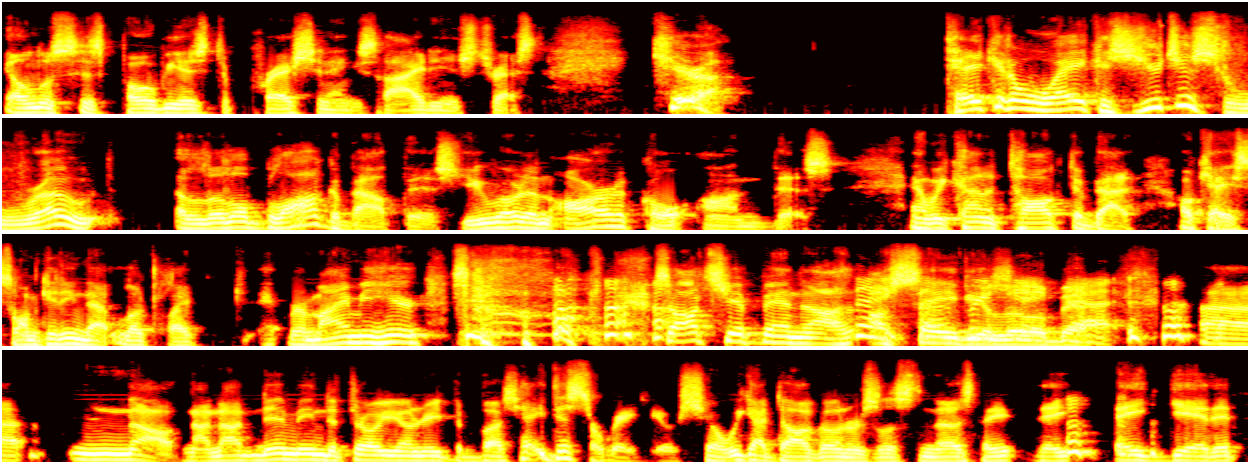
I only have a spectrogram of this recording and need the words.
illnesses, phobias, depression, anxiety, and stress? Kira, take it away because you just wrote a little blog about this. You wrote an article on this, and we kind of talked about it. Okay, so I'm getting that look like, remind me here. so I'll chip in and I'll, I'll save you a little bit. uh, no, no, not didn't mean to throw you underneath the bus. Hey, this is a radio show. We got dog owners listening to us. They they they get it.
